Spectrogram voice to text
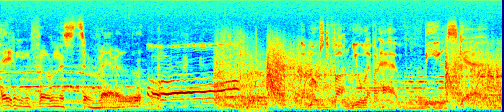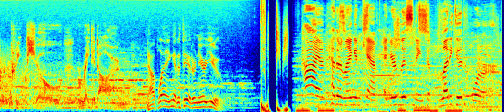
painful, Mr. Verrill. The most fun you'll ever have being scared. Creepshow. Rated R. Now playing at a theater near you. Hi, I'm Heather Langenkamp, and you're listening to Bloody Good Horror.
